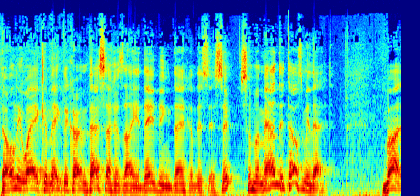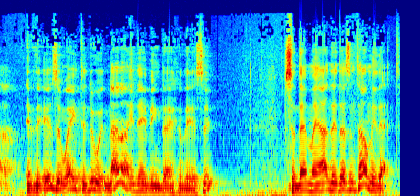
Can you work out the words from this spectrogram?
The only way I can make the Karban Pesach is al day being Deich of this Isser. So Mayadai tells me that. But if there is a way to do it not al day being Deich of the Isser, so then my doesn't tell me that.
